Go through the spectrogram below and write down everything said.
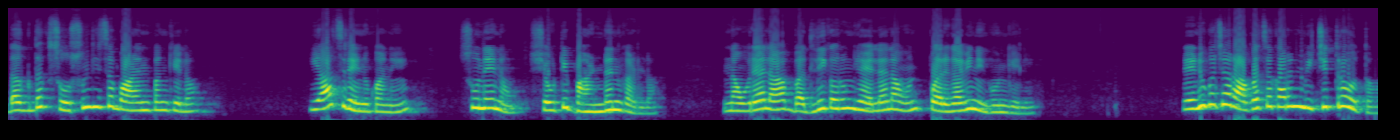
दगदग सोसून तिचं बाळणपण केलं. याच रेणुकाने सुनेनं शेवटी भांडण काढलं. नवऱ्याला बदली करून घ्यायला लावून परगावी निघून गेली. रेणुकाच्या रागाचं कारण विचित्र होतं.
